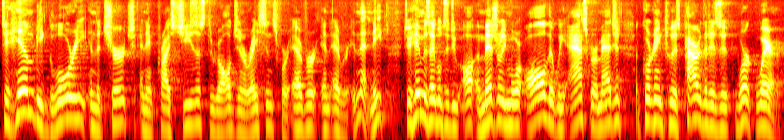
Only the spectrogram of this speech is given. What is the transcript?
To him be glory in the church and in Christ Jesus through all generations, forever and ever. Isn't that neat? To him is able to do all, immeasurably more all that we ask or imagine, according to his power that is at work where?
